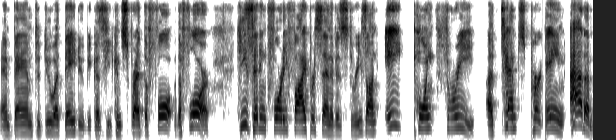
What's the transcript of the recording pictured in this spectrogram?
and Bam to do what they do because he can spread the floor. The floor. He's hitting 45% of his threes on 8.3 attempts per game. Adam,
